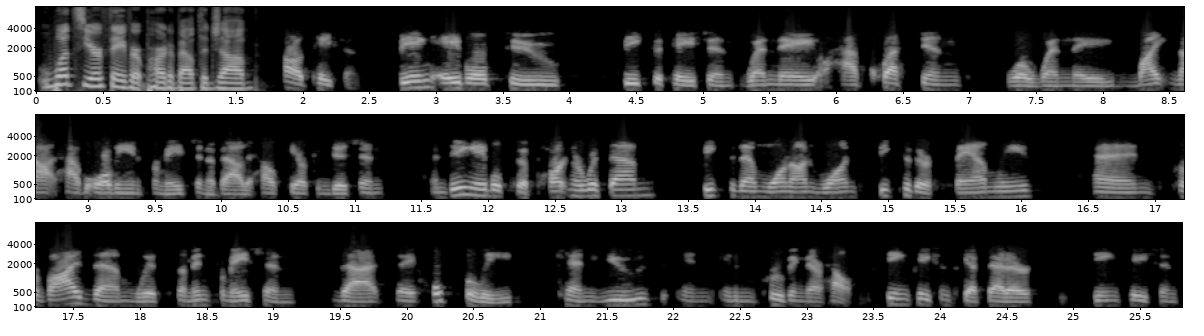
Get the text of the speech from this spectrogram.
What's your favorite part about the job? Uh, patients being able to speak to patients when they have questions or when they might not have all the information about a healthcare condition, and being able to partner with them, speak to them one on one, speak to their families, and provide them with some information that they hopefully can use in, in improving their health. Seeing patients get better, seeing patients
